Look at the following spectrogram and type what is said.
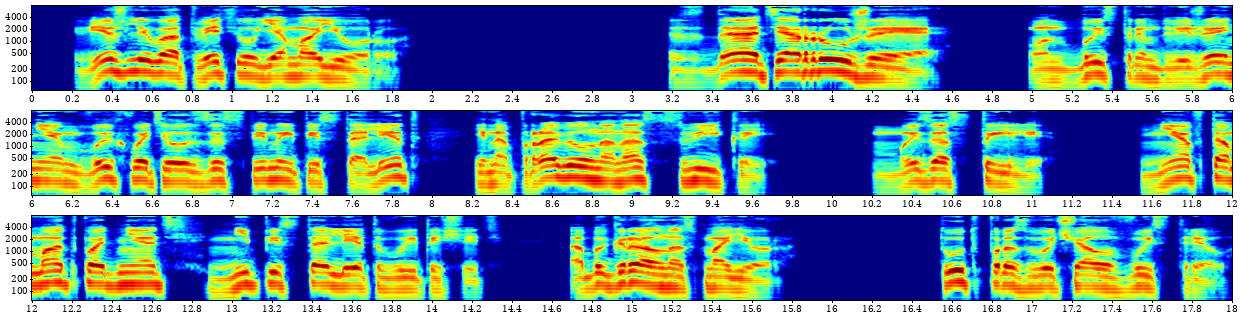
— вежливо ответил я майору. «Сдать оружие!» Он быстрым движением выхватил из-за спины пистолет и направил на нас с Викой. Мы застыли. Ни автомат поднять, ни пистолет вытащить. Обыграл нас майор. Тут прозвучал выстрел.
